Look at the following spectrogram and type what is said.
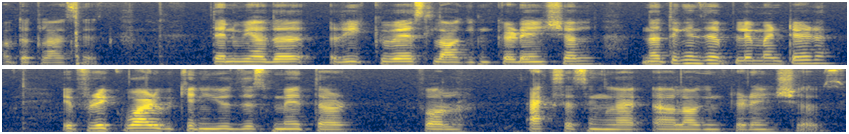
of the classes. Then we have the request login credential. Nothing is implemented. If required we can use this method for accessing uh, login credentials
